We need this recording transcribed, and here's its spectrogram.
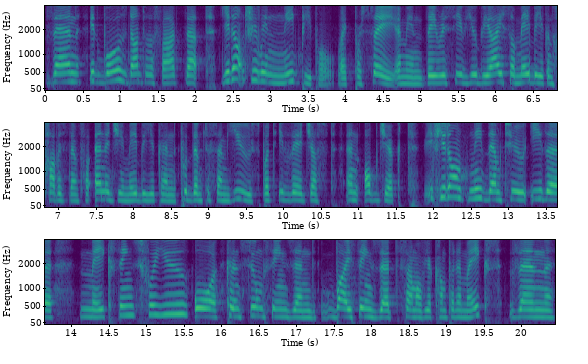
then it boils down to the fact that you don't really need people, like per se. I mean, they receive UBI, so maybe you can harvest them for energy, maybe you can put them to some use. But if they're just an object, if you don't need them to either make things for you or consume things and buy things that some of your company makes, then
